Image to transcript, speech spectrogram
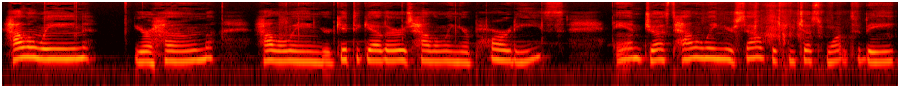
Halloween your home, Halloween your get togethers, Halloween your parties, and just Halloween yourself if you just want to be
